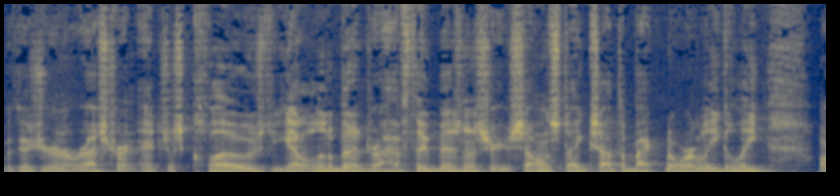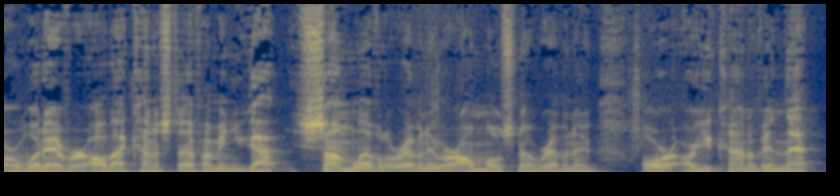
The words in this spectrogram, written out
because you're in a restaurant and it just closed? You got a little bit of drive through business or you're selling steaks out the back door legally or whatever, all that kind of stuff. I mean, you got some level of revenue or almost no revenue, or are you kind of in that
